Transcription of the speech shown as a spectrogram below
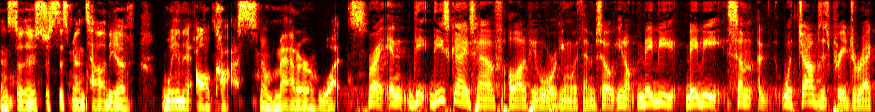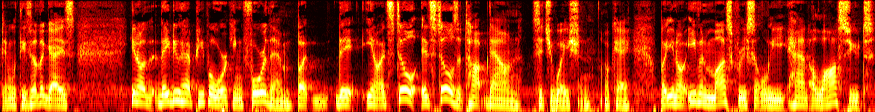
And so there's just this mentality of win at all costs, no matter what. Right, and the, these guys have a lot of people working with them. So you know, maybe maybe some uh, with jobs it's pretty direct, and with these other guys you know they do have people working for them but they you know it's still it still is a top down situation okay? But you know even musk recently had a lawsuit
